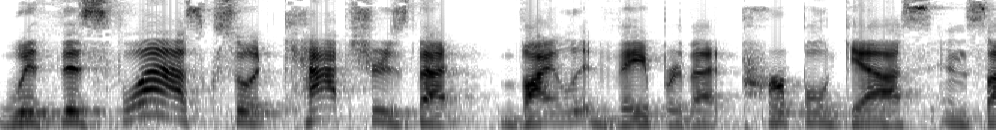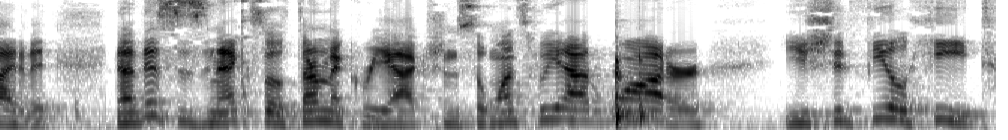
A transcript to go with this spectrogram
with this flask so it captures that violet vapor, that purple gas inside of it. Now this is an exothermic reaction, so once we add water, you should feel heat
